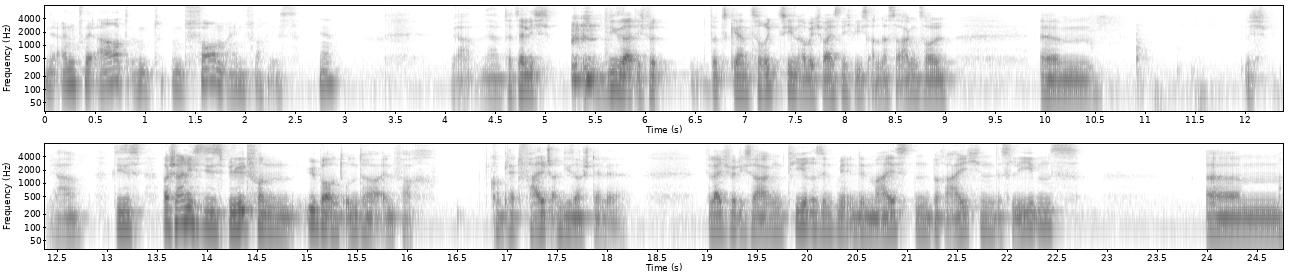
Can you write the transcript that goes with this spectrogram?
eine andere Art und, und Form einfach ist. Ja. Ja, ja tatsächlich, wie gesagt, ich würde es gern zurückziehen, aber ich weiß nicht, wie ich es anders sagen soll. Ähm, ich, ja, dieses, wahrscheinlich ist dieses Bild von über und unter einfach komplett falsch an dieser Stelle. Vielleicht würde ich sagen, Tiere sind mir in den meisten Bereichen des Lebens ähm,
